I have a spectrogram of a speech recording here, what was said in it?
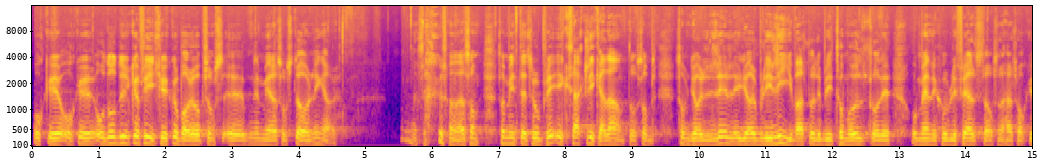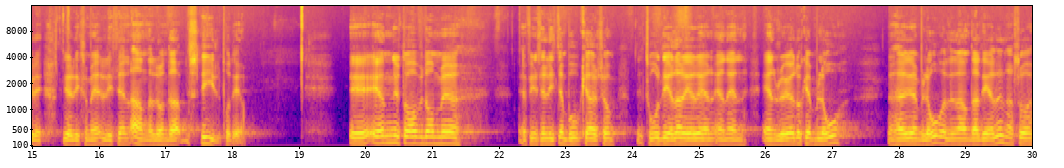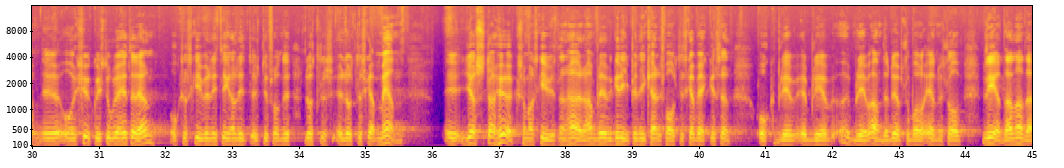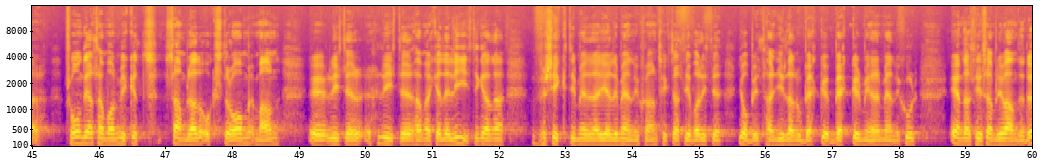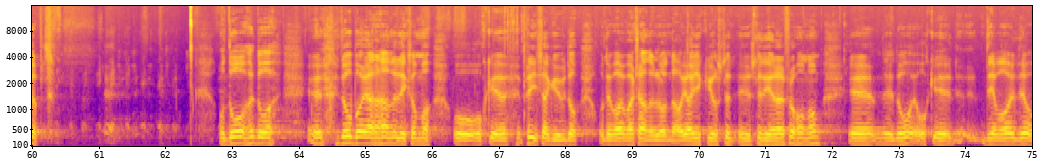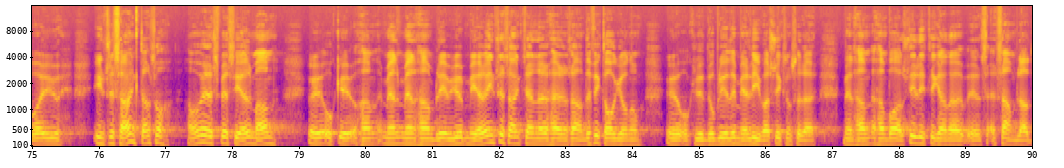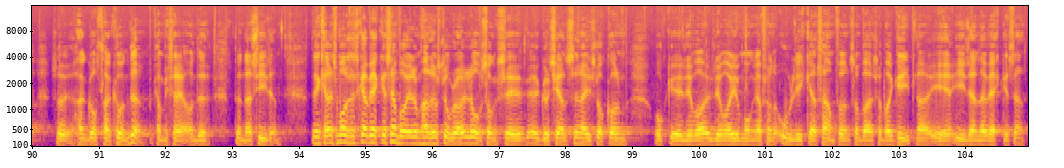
Och, eh, och, eh, och då dyker frikyrkor bara upp som, eh, mera som störningar. Sådana som, som inte tror exakt likadant och som, som gör, gör, blir livat och det blir tumult och, det, och människor blir frälsta och sådana här saker. Det, det är liksom en lite en annorlunda stil på det. Eh, en av dem, eh, det finns en liten bok här som två delar är det en, en, en röd och en blå. Den här är den blå, den andra delen, alltså, eh, och kyrkohistoria heter den. Också skriven lite grann utifrån det lutherska. Men Gösta Höök som har skrivit den här, han blev gripen i karismatiska väckelsen och blev, blev, blev andedöpt och var en av ledarna där. Från det att han var en mycket samlad och stram man, Eh, lite, lite, han verkade lite grann försiktig med när det gäller människor. Han tyckte att det var lite jobbigt. Han gillade nog böcker, böcker mer än människor. Ända tills han blev andedöpt. Och då, då, eh, då började han liksom och, och, och prisa Gud och, och det var varit annorlunda. Och jag gick just och eh, studerade för honom. Då, och det, var, det var ju intressant alltså. Han var en väldigt speciell man. Eh, och eh, han, men, men han blev ju mer intressant sen när Herrens ande fick tag i honom eh, och då blev det mer livat. Liksom sådär. Men han, han var alltid lite grann samlad, så han gott han kunde kan vi säga under den där tiden. Den karismatiska väckelsen var ju, de hade de stora lovsångsgudstjänsterna i Stockholm och det var, det var ju många från olika samfund som var, som var gripna i, i den där väckelsen.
